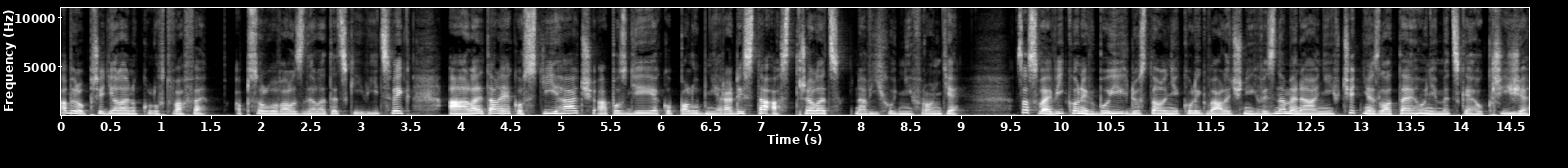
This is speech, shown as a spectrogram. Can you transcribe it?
a byl přidělen k Luftwaffe. Absolvoval zde letecký výcvik a létal jako stíhač a později jako palubní radista a střelec na východní frontě. Za své výkony v bojích dostal několik válečných vyznamenání, včetně Zlatého německého kříže.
